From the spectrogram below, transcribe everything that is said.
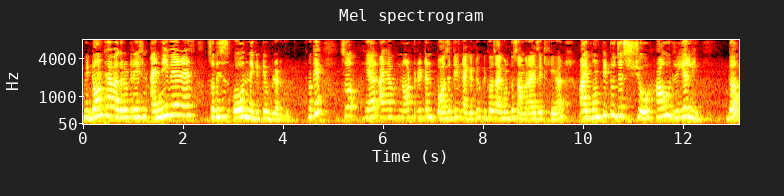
We don't have agglutination anywhere else. So this is O negative blood group. Okay. So here I have not written positive negative because I want to summarize it here. I wanted to just show how really the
